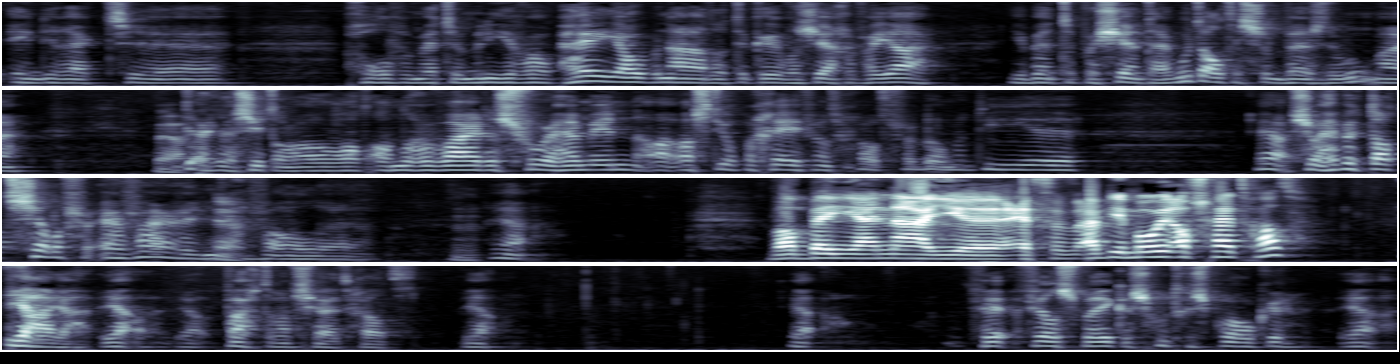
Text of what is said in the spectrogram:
indirect eh, geholpen met de manier waarop hij jou benadert. Dan kun je wel zeggen van ja, je bent de patiënt, hij moet altijd zijn best doen, maar Ja. daar, daar zitten wel wat andere waardes voor hem in. Als die op een gegeven moment, godverdomme, die... eh, ja, zo heb ik dat zelf ervaren in ieder geval. eh, Hm. ja. Wat ben jij na je... Even, heb je een mooi afscheid gehad? Ja, ja, ja, ja, prachtig afscheid gehad. Ja. Ja. Ve- veel sprekers, goed gesproken. Ja.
